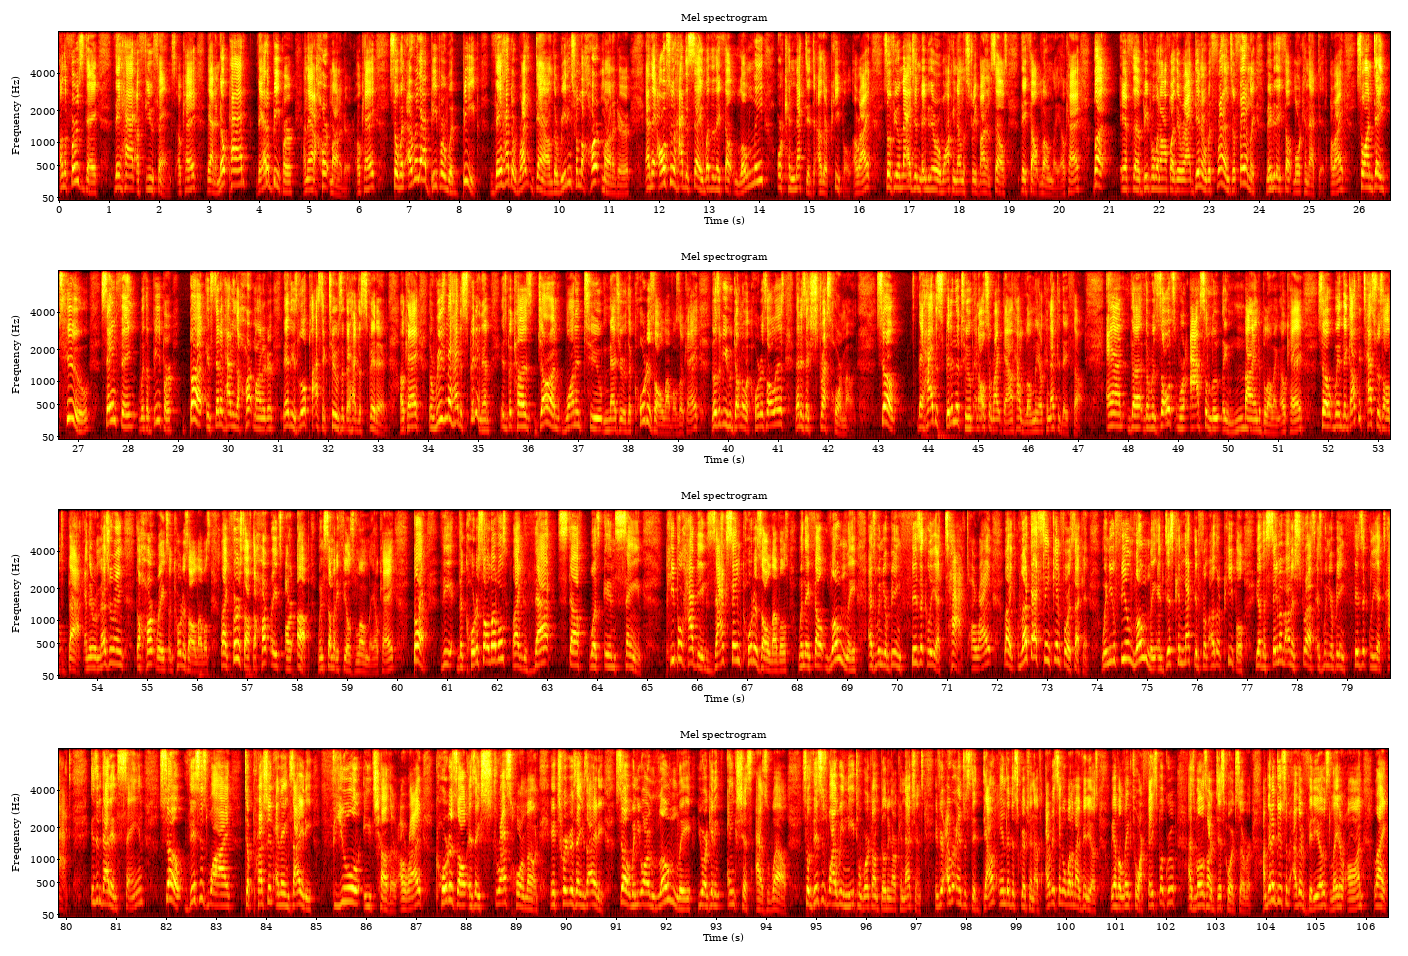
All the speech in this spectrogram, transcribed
on the first day, they had a few things, okay? They had a notepad, they had a beeper, and they had a heart monitor, okay? So whenever that beeper would beep, they had to write down the readings from the heart monitor, and they also had to say whether they felt lonely or connected to other people, all right? So if you imagine maybe they were walking down the street by themselves, they felt lonely, okay? But if the beeper went off while they were at dinner with friends or family, maybe they felt more connected, all right? So on day two, same thing with a beeper, but instead of having the heart monitor, they had these little plastic tubes that they had to spit in, okay? The reason they had to spit in them is because John wanted to measure the cortisol levels, okay? Those of you who don't know what cortisol is, that is a stress hormone. So they had to spit in the tube and also write down how lonely or connected they felt. And the, the results were absolutely mind-blowing, okay? So when they got the test results back and they were measuring the heart rates and cortisol levels, like first off, the heart rates are up when somebody feels lonely, okay? But the, the cortisol levels, like that stuff was insane people had the exact same cortisol levels when they felt lonely as when you're being physically attacked, all right? Like, let that sink in for a second. When you feel lonely and disconnected from other people, you have the same amount of stress as when you're being physically attacked. Isn't that insane? So this is why depression and anxiety fuel each other, all right? Cortisol is a stress hormone. It triggers anxiety. So when you are lonely, you are getting anxious as well. So this is why we need to work on building our connections. If you're ever interested, down in the description of every single one of my videos, we have a link to our Facebook group as well as our Discord server. I'm gonna do some other videos later on, like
